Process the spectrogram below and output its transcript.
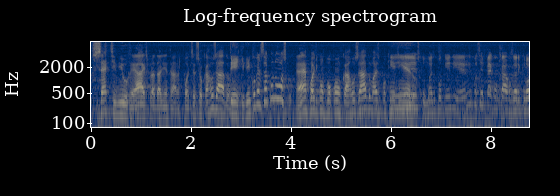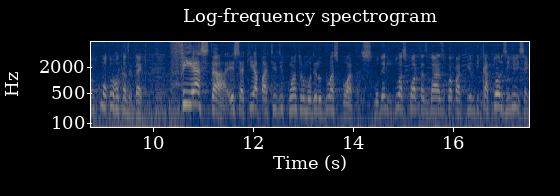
7 mil reais para dar de entrada. Pode ser seu carro usado. Tem que vir conversar conosco. É, pode compor com um carro usado, mais um pouquinho de dinheiro. Isso, mais um pouquinho de dinheiro. E você pega um carro zero quilômetro com motor Rocan Zetec. Fiesta, esse aqui é a partir de quanto no modelo duas portas? Modelo de duas portas básico a partir de 14.100.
